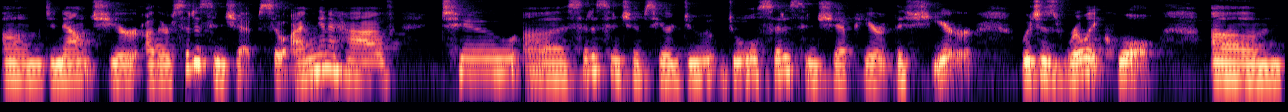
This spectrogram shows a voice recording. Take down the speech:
um, denounce your other citizenship. So I'm going to have two uh, citizenships here, du- dual citizenship here this year, which is really cool. Um,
